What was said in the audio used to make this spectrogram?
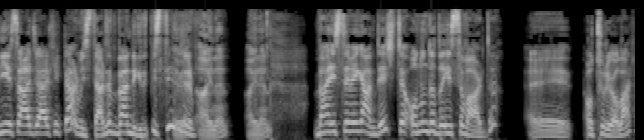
Niye sadece erkekler mi isterdim? Ben de gidip isteyebilirim. Evet aynen aynen. Ben istemeye geldim işte onun da dayısı vardı. Ee, oturuyorlar.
